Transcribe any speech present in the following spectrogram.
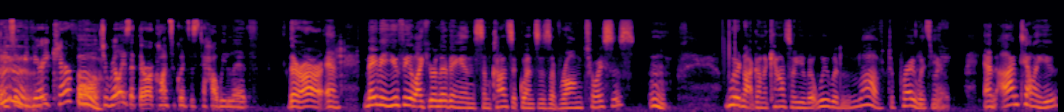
And so be very careful to realize that there are consequences to how we live. There are, and maybe you feel like you're living in some consequences of wrong choices. Mm. We're not going to counsel you, but we would love to pray with you. right. And I'm telling you,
